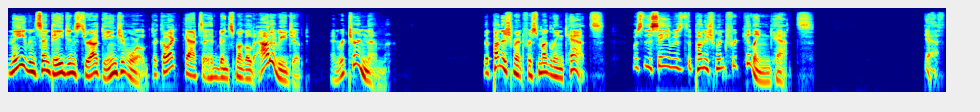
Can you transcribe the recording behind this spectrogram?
And they even sent agents throughout the ancient world to collect cats that had been smuggled out of Egypt and return them. The punishment for smuggling cats was the same as the punishment for killing cats death.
